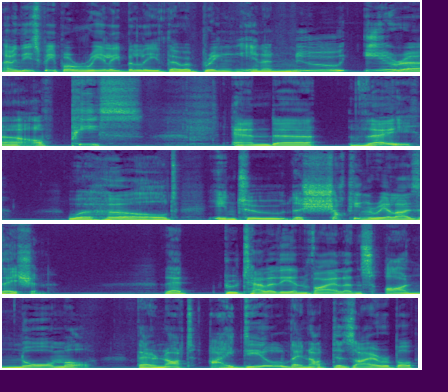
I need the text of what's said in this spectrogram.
I mean, these people really believed they were bringing in a new era of peace. And uh, they were hurled into the shocking realization that brutality and violence are normal. They're not ideal, they're not desirable,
